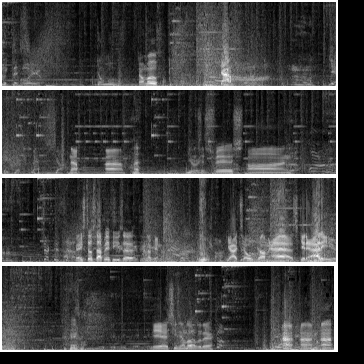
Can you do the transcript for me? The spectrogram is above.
Take this. Don't move. don't move. Got him. No. Um, You're in. his fish on. Check this out. Can he still stop it if he use a? Okay, no. Got your dumb ass. Get out of here. yeah, she's in love over there. Uh, uh, uh.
